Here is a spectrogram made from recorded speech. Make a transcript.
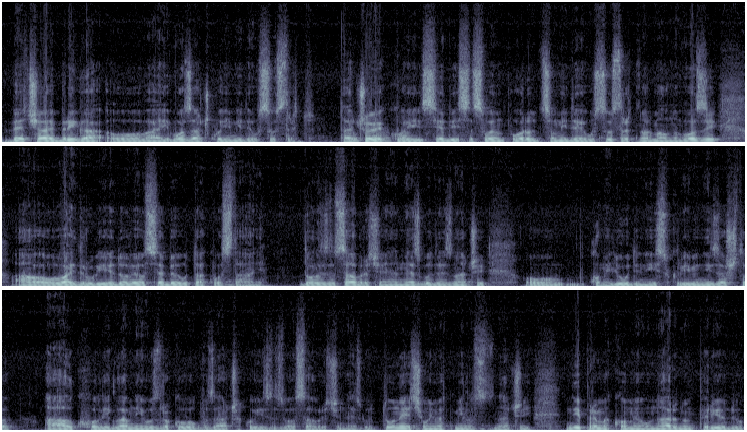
veća je briga ovaj vozač koji im ide u susret. Taj čovjek koji sjedi sa svojom porodicom ide u susret normalno vozi, a ovaj drugi je doveo sebe u takvo stanje dolazi do saobraćajne nezgode, znači ovo, kome ljudi nisu krivi ni zašto, a alkohol je glavni uzrok ovog vozača koji je izazvao saobraćajne nezgode. Tu nećemo imati milost, znači ni prema kome u narodnom periodu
